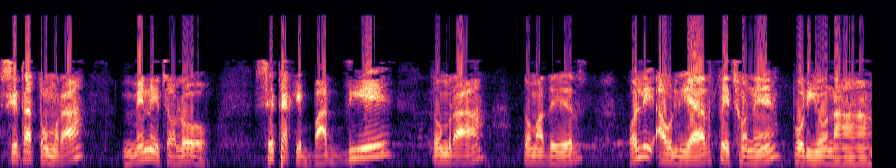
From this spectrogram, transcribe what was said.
সেটা তোমরা মেনে চলো। সেটাকে বাদ দিয়ে তোমরা তোমাদের অলি আউলিয়ার পেছনে পড়িও না।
